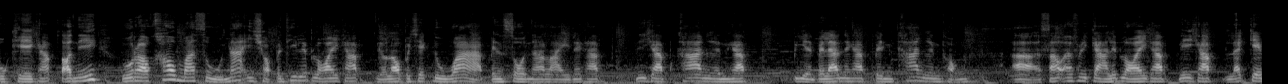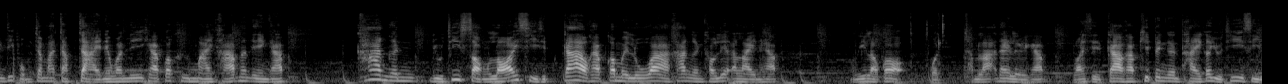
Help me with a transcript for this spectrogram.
อเคครับ ตอนนี้เราเข้ามาสู่หน้า eShop เป็นที่เรียบร้อยครับ เดี๋ยวเราไปเช็คดูว่าเป็นโซนอะไรนะครับ นี่ครับ ค่าเงินครับ เปลี่ยนไปแล้วนะครับ เป็นค่าเงินของ South Africa เรียบร้อยครับ นี่ครับ และเกมที่ผมจะมาจับจ่ายในวันนี้ครับ ก็คือ Minecraft นั่นเองครับ ค่าเงินอยู่ที่ 249 ครับ ก็ไม่รู้ว่าค่าเงินเขาเรียกอะไรนะครับตรงนี้เราก็กดชำระได้เลยครับ 149 ครับ คิดเป็นเงินไทยก็อยู่ที่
